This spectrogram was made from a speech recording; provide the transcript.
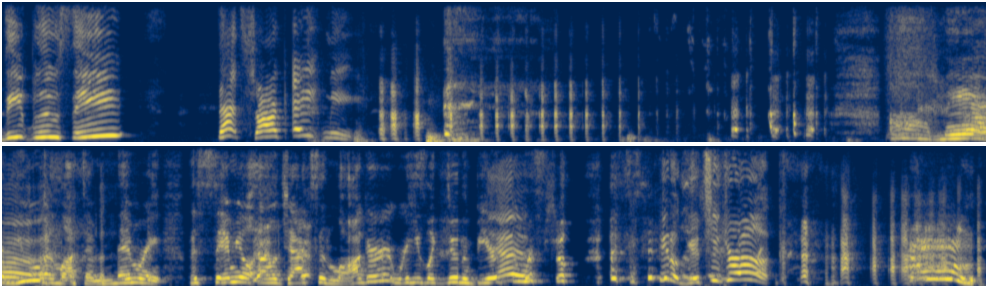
Deep Blue Sea. That shark ate me. Oh man, you uh. unlocked a memory. The Samuel L. Jackson lager, where he's like doing the beer yes. commercial. It'll get you drunk.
